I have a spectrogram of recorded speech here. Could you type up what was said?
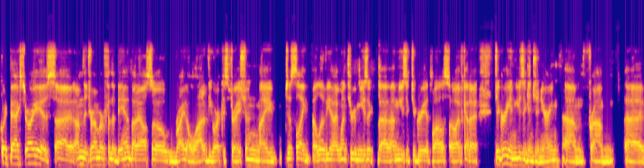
quick backstory is uh, I'm the drummer for the band, but I also write a lot of the orchestration. My just like Olivia, I went through music uh, a music degree as well, so I've got a degree in music engineering um, from uh,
